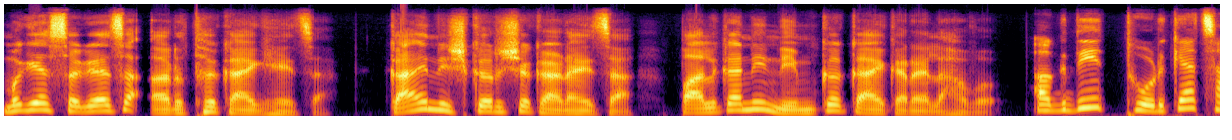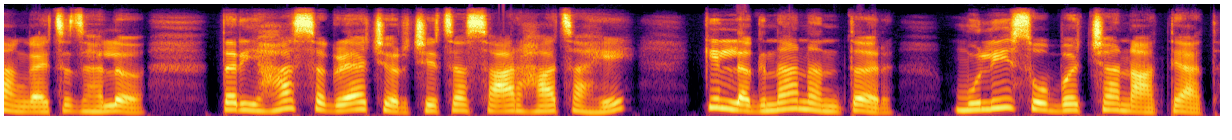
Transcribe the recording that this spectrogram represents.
मग या सगळ्याचा अर्थ काय घ्यायचा? काय निष्कर्ष काढायचा? पालकांनी नेमकं काय करायला हवं? अगदी थोडक्यात सांगायचं झालं तर ह्या सगळ्या चर्चेचा सार हाच आहे की लग्नानंतर मुलीसोबतच्या नात्यात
